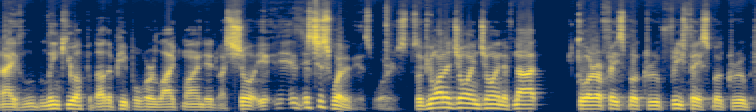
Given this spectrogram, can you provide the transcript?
and I link you up with other people who are like minded. I show it, it's just what it is, Warriors. So if you want to join, join. If not, Go to our Facebook group, free Facebook group,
